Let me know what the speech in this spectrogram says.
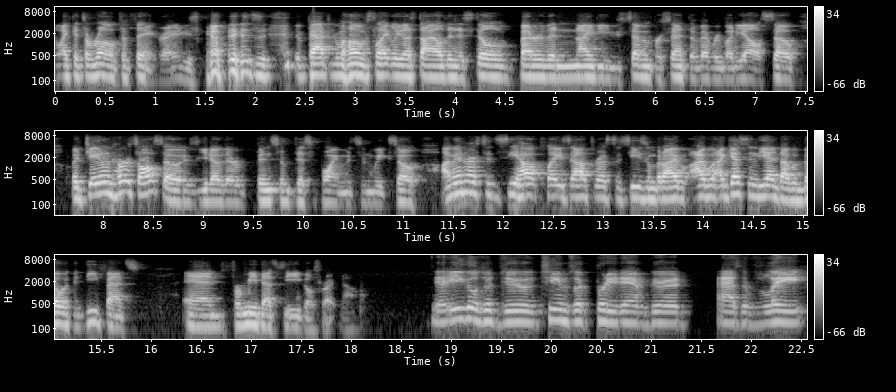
like it's a relative thing, right? If Patrick Mahomes slightly less dialed in, is still better than ninety-seven percent of everybody else. So, but Jalen Hurts also is, you know, there have been some disappointments in weeks. So I'm interested to see how it plays out the rest of the season. But I, I, I guess in the end, I would go with the defense, and for me, that's the Eagles right now. Yeah, Eagles would do. Teams look pretty damn good as of late.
